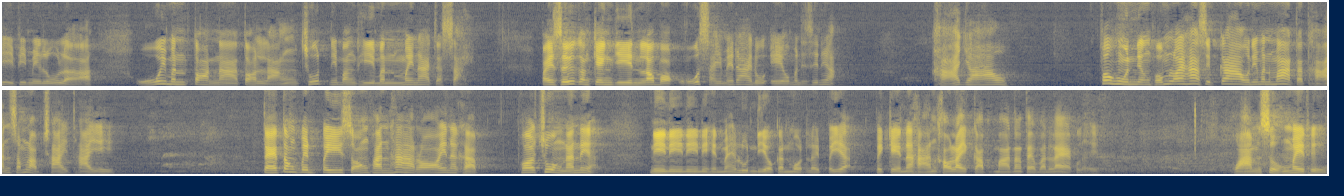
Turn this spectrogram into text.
พี่พี่ไม่รู้เหรอโอ้ยมันตอนหน้าตอนหลังชุดนี่บางทีมันไม่น่าจะใส่ ไปซื้อกางเกงยีน เราบอกโอ้โหใส่ไม่ได้ดูเอวมันดิสิเนี่ยขายาวเพราะหุ่นอย่างผมร้อยห้าสิบเก้านี่มันมาตรฐานสำหรับชายไทย แต่ต้องเป็นปีสองพันห้าร้อยนะครับ เพราะช่วงนั้นเนี่ยนี่นี่นี่เห็นไหมรุ่นเดียวกันหมดเลยไปยะไปเกณฑ์อาหารเขาไล่กลับมาตั้งแต่วันแรกเลย ความสูงไม่ถึง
